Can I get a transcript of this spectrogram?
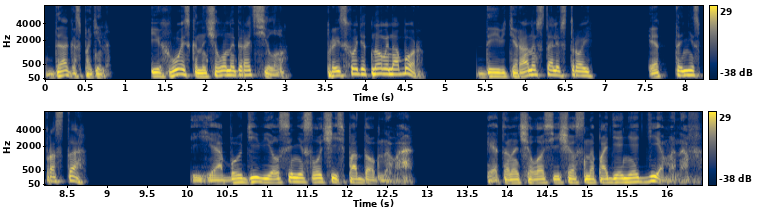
«Да, господин». Их войско начало набирать силу. Происходит новый набор. Да и ветераны встали в строй. Это неспроста. Я бы удивился, не случись подобного. Это началось еще с нападения демонов.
